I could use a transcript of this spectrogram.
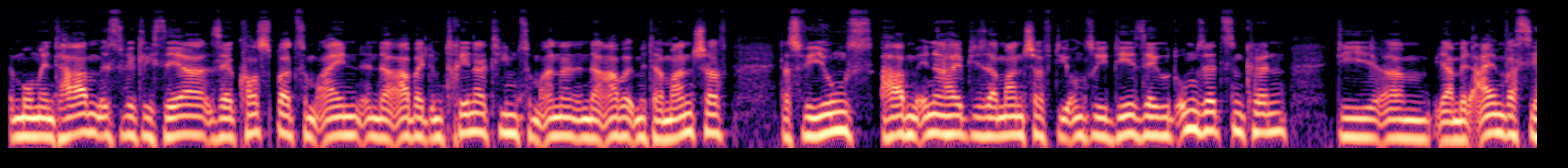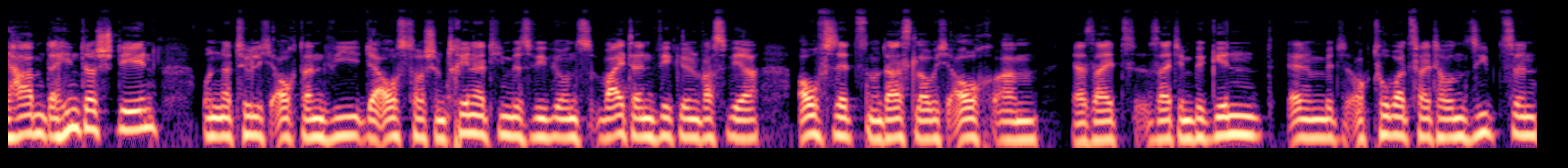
im Moment haben, ist wirklich sehr, sehr kostbar. Zum einen in der Arbeit im Trainerteam, zum anderen in der Arbeit mit der Mannschaft, dass wir Jungs haben innerhalb dieser Mannschaft, die unsere Idee sehr gut umsetzen können, die ähm, ja mit allem, was sie haben, dahinter stehen und natürlich auch dann, wie der Austausch im Trainerteam ist, wie wir uns weiterentwickeln, was wir aufsetzen. Und da ist, glaube ich, auch ähm, ja seit, seit dem Beginn äh, mit Oktober 2017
